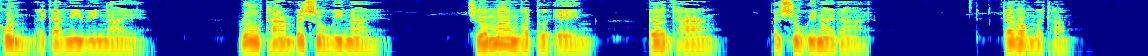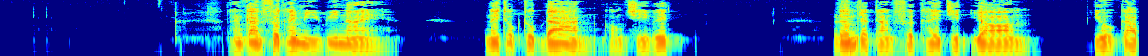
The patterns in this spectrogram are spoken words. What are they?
คุณในการมีวินัย รู้ทางไปสู่วินัย เชื่อมั่นว่าตัวเอง เดินทางไปสู่วินัยได้จะลองไปทำดังการฝึกให้มีวินัย ในทุกๆด้านของชีวิต เริ่มจากการฝึกให้จิตยอม อยู่กับ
